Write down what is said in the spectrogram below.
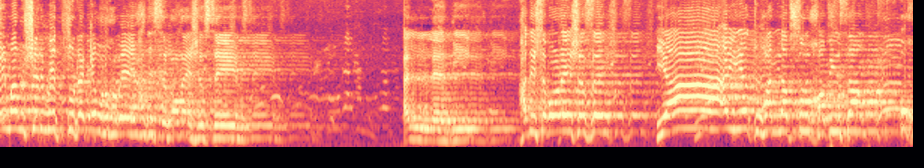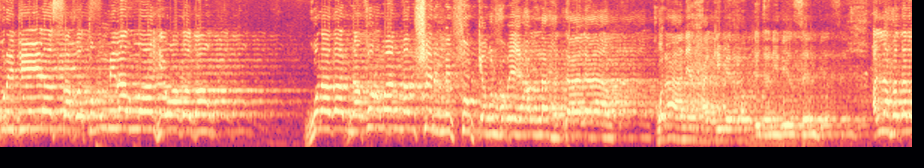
এই মানুষের মৃত্যুটা কেমন হবে? হাদিসে মনে এসেছে। মানুষের মৃত্যু কেমন হবে? আল্লাহ তাআলা কোরআনে হাকিমের মধ্যে জানিয়ে দিয়েছেন। আল্লাহ তাআলা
